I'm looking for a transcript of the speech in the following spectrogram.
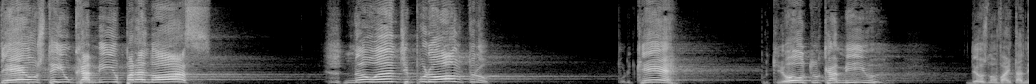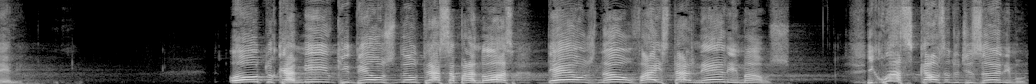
Deus tem um caminho para nós. Não ande por outro. Por quê? Porque outro caminho, Deus não vai estar nele. Outro caminho que Deus não traça para nós, Deus não vai estar nele, irmãos. E qual as causas do desânimo?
